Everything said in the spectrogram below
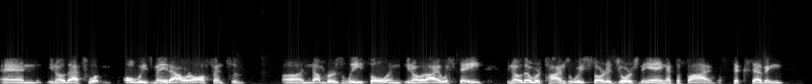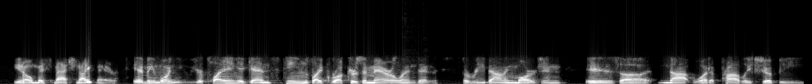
and you know that's what always made our offensive uh, numbers lethal. And you know at Iowa State, you know there were times where we started Georges Niang at the five, a six seven you know, mismatch nightmare. I mean, when you're playing against teams like Rutgers and Maryland, and the rebounding margin is uh, not what it probably should be,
